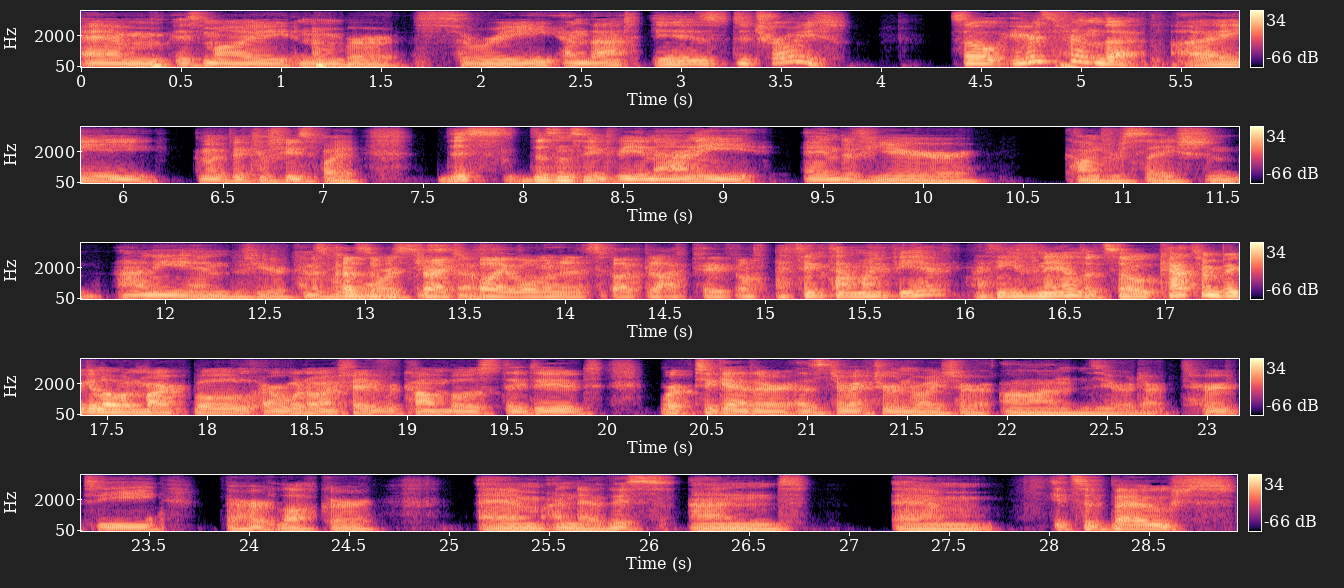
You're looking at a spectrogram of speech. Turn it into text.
um, is my number three, and that is Detroit. So here's a film that I am a bit confused by. This doesn't seem to be in any end of year conversation, any end of your kind of Because it was directed by a woman and it's about black people. I think that might be it. I think you've nailed it. So Kathryn Bigelow and Mark Boal are one of my favorite combos. They did work together as director and writer on Zero Dark Thirty, The Hurt Locker, um, and now this. And um, it's about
